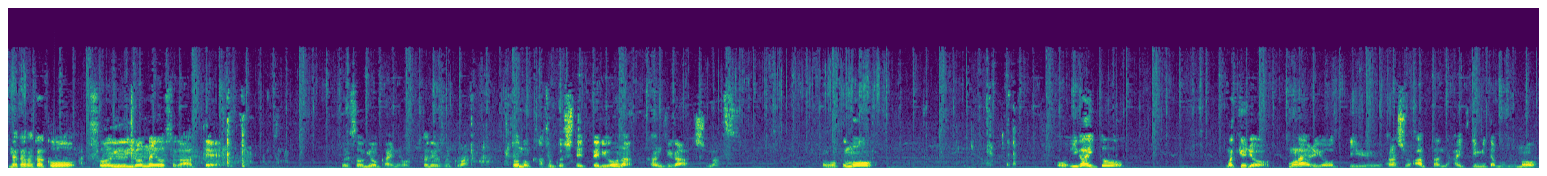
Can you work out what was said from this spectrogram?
なかなかこう、そういういろんな要素があって、運送業界の人手不足はどんどん加速していってるような感じがします。僕も、意外と、まあ、給料もらえるよっていう話はあったんで入ってみたものの、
